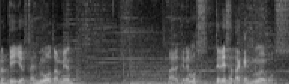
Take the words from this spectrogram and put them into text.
Martillo, está es nuevo también. Vale, tenemos tres ataques nuevos.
